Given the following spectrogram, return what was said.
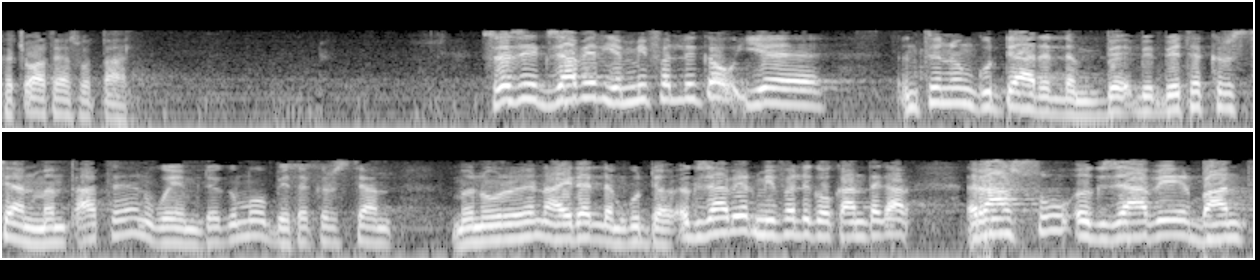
ከጨዋታ ያስወጣል። ስለዚህ እግዚአብሔር የሚፈልገው የእንትንን ጉዳይ አይደለም። ቤተ ክርስቲያን መምጣትህን ወይም ደግሞ ቤተ ክርስቲያን መኖርህን አይደለም ጉዳዩ። እግዚአብሔር የሚፈልገው ካንተ ጋር ራሱ እግዚአብሔር በአንተ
